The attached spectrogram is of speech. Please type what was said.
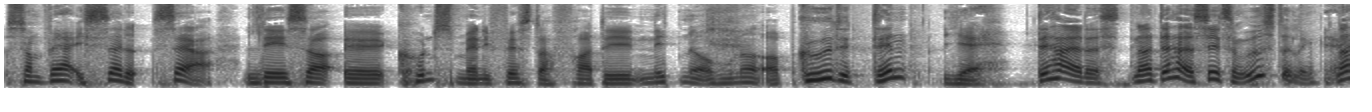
som hver især især læser øh, kunstmanifester fra det 19. århundrede op. Gud, det er den. Ja. Det har jeg da, nå, det har jeg set som udstilling. Ja. Nå,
